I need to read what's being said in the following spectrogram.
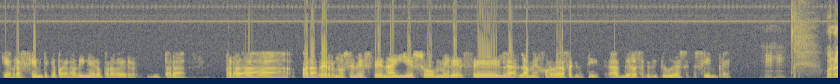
que habrá gente que pagará dinero para ver, para, para, para vernos en escena y eso merece la, la mejor de las, de las actitudes siempre. Uh -huh. Bueno,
